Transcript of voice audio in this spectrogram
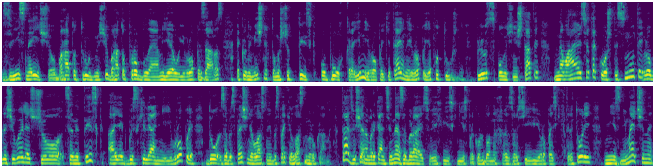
Звісна річ, що багато труднощів, багато проблем є у Європи зараз економічних, тому що тиск обох країн Європи і Китаю на Європу є потужний. Плюс Сполучені Штати намагаються також тиснути, роблячи вигляд, що це не тиск, а якби схиляння Європи до забезпечення власної безпеки власними руками. Так, звичайно, американці не забирають своїх військ ні з прикордонних з Росією європейських територій, ні з Німеччини.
